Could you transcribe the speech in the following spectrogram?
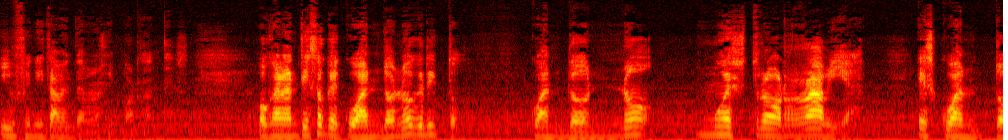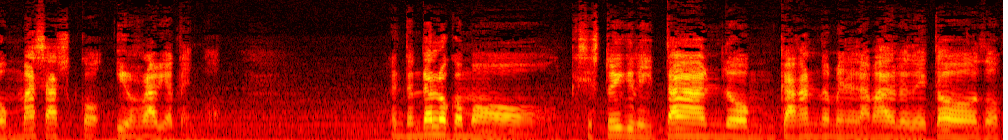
infinitamente menos importantes os garantizo que cuando no grito, cuando no muestro rabia, es cuanto más asco y rabia tengo. Entenderlo como que si estoy gritando, cagándome en la madre de todo,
